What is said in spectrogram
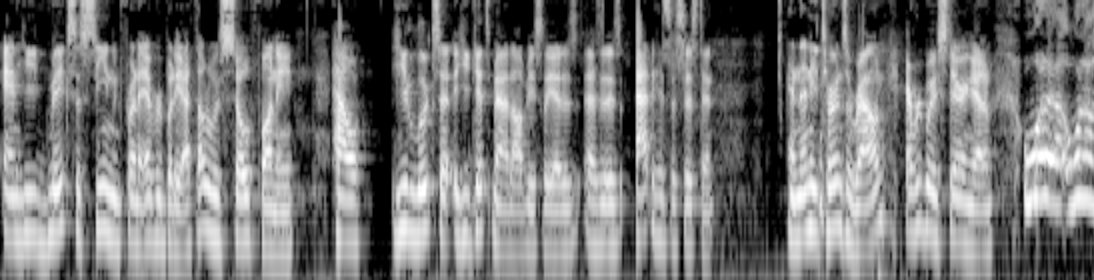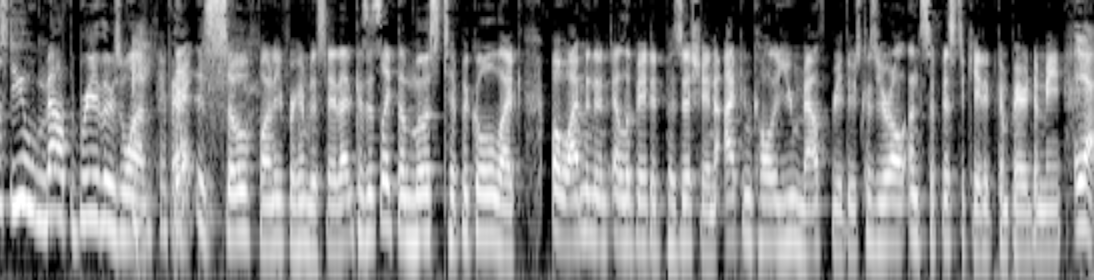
and he makes a scene in front of everybody. I thought it was so funny how he looks at he gets mad obviously at his as his at his assistant. And then he turns around, everybody's staring at him. What el- what else do you mouth breathers want? That is so funny for him to say that because it's like the most typical like, "Oh, I'm in an elevated position. I can call you mouth breathers because you're all unsophisticated compared to me." Yeah,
